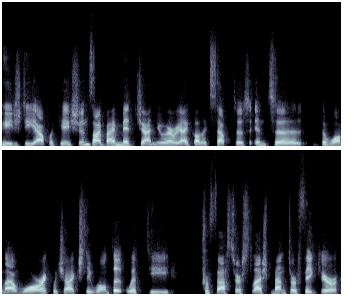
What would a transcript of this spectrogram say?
PhD applications. I by mid January, I got accepted into the one at Warwick, which I actually wanted, with the professor slash mentor figure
